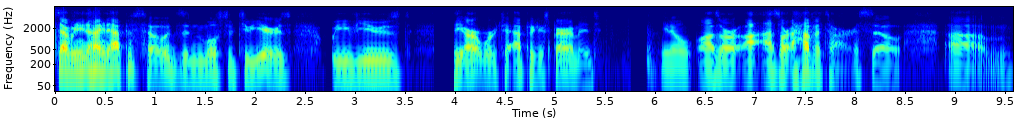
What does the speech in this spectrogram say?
79 episodes and most of two years, we've used the artwork to Epic Experiment, you know, as our as our avatar. So, um,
